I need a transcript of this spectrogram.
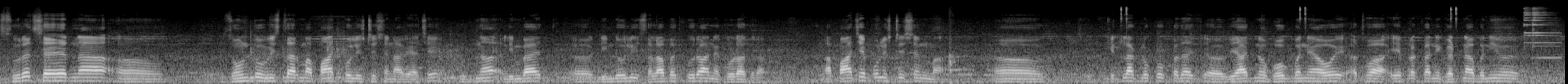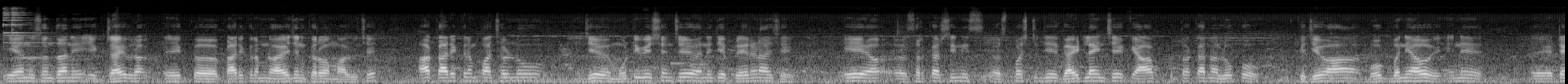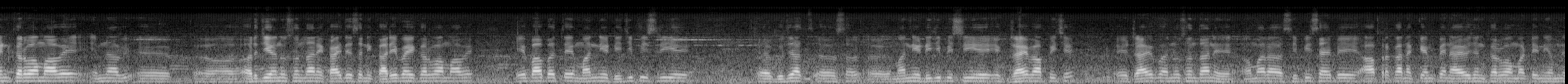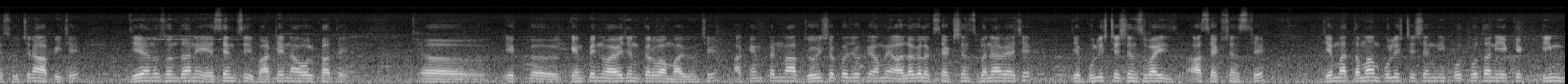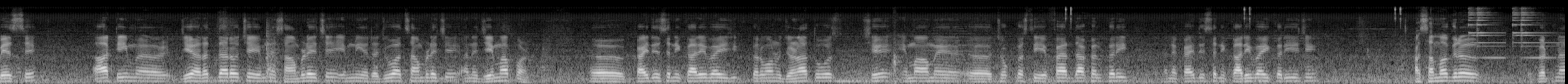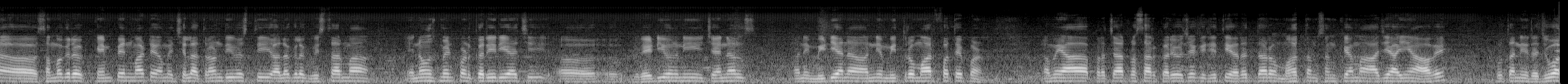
સુરત શહેરના zone two વિસ્તારમાં પાંચ પોલીસ સ્ટેશન આવ્યા છે. ઉધના, લિંબાયત ડિંડોલી, સલાબતપુરા અને ઘોડાદરા આ પાંચે પોલીસ સ્ટેશનમાં કેટલાક લોકો કદાચ વ્યાજનો ભોગ બન્યા હોય અથવા એ પ્રકારની ઘટના બની હોય, એ અનુસંધાને એક ડ્રાઈવ એક કાર્યક્રમનું આયોજન કરવામાં આવ્યું છે. આ કાર્યક્રમ પાછળનું જે મોટિવેશન છે અને જે પ્રેરણા છે, એ સરકારશ્રીની સ્પષ્ટ જે ગાઈડલાઈન છે કે આ પ્રકારના લોકો કે જેઓ આ ભોગ બન્યા હોય એને એટેન્ડ કરવામાં આવે, એમના અરજી અનુસંધાને કાયદેસરની કાર્યવાહી કરવામાં આવે. એ બાબતે માનનીય ડીજીપીશ્રીએ ગુજરાત માનનીય ડીજીપીશ્રીએ એક ડ્રાઈવ આપી છે. એ ડ્રાઈવ અનુસંધાને અમારા સીપી સાહેબે આ પ્રકારના કેમ્પેન આયોજન કરવા માટેની અમને સૂચના આપી છે. જે અનુસંધાને એસએમસી ભાટેના હોલ ખાતે એક કેમ્પેનનું આયોજન કરવામાં આવ્યું છે. આ કેમ્પેનમાં આપ જોઈ શકો છો કે અમે અલગ અલગ સેક્શન્સ બનાવ્યા છે. જે પોલીસ સ્ટેશન્સ વાઇઝ આ સેક્શન્સ છે, જેમાં તમામ પોલીસ સ્ટેશનની પોતપોતાની એક એક ટીમ બેસશે. આ ટીમ જે અરજદારો છે, એમને સાંભળે છે, એમની રજૂઆત સાંભળે છે અને જેમાં પણ કાયદેસરની કાર્યવાહી કરવાનું જણાતું છે, એમાં અમે ચોક્કસથી એફઆઈઆર દાખલ કરી અને કાયદેસરની કાર્યવાહી કરીએ છીએ. આ સમગ્ર ઘટના સમગ્ર કેમ્પેન માટે અમે છેલ્લા ત્રણ દિવસથી અલગ અલગ વિસ્તારમાં એનાઉન્સમેન્ટ પણ કરી રહ્યા છીએ. રેડિયોની ચેનલ્સ અને મીડિયાના અન્ય મિત્રો મારફતે પણ અમે આ પ્રચાર પ્રસાર કર્યો છે કે જેથી અરજદારો મહત્તમ સંખ્યામાં આજે અહીંયા આવે પોતાની રજૂઆત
